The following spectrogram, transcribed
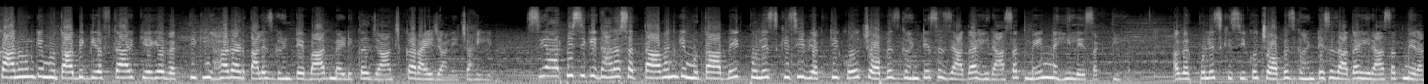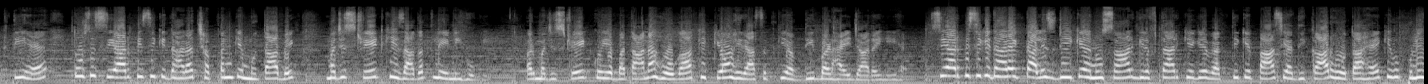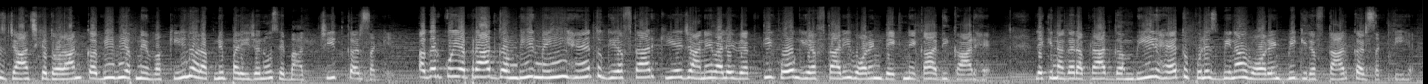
कानून के मुताबिक गिरफ़्तार किए गए व्यक्ति की हर 48 घंटे बाद मेडिकल जाँच कराई जानी चाहिए। सीआरपीसी की धारा सत्तावन के मुताबिक पुलिस किसी व्यक्ति को 24 घंटे से ज़्यादा हिरासत में नहीं ले सकती है। अगर पुलिस किसी को 24 घंटे से ज़्यादा हिरासत में रखती है तो उसे सीआरपीसी की धारा छप्पन के मुताबिक मजिस्ट्रेट की इजाज़त लेनी होगी। और मजिस्ट्रेट को ये बताना होगा कि क्यों हिरासत की अवधि बढ़ाई जा रही है। सीआरपीसी की धारा इकतालीस डी के अनुसार गिरफ़्तार किए गए व्यक्ति के पास यह अधिकार होता है कि वो पुलिस जाँच के दौरान कभी भी अपने वकील और अपने परिजनों से बातचीत कर सके। अगर कोई अपराध गंभीर नहीं है तो गिरफ़्तार किए जाने वाले व्यक्ति को गिरफ्तारी वारंट देखने का अधिकार है। लेकिन अगर अपराध गंभीर है तो पुलिस बिना वारंट भी गिरफ़्तार कर सकती है।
